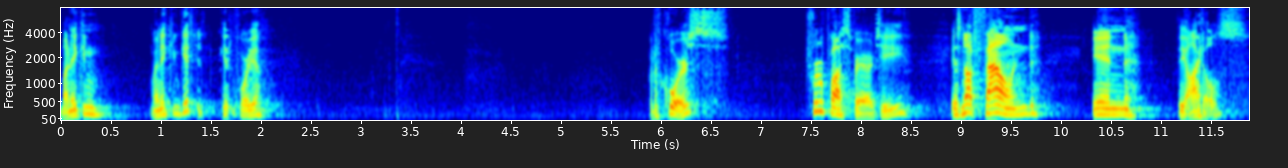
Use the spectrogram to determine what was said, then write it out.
Money can, money can get it, get it for you. But of course, true prosperity is not found in the idols,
